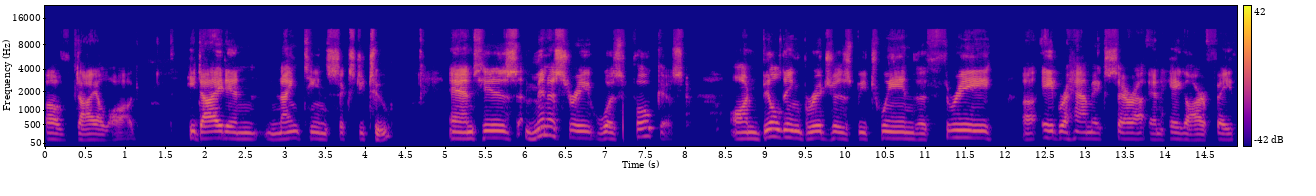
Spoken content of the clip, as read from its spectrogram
of dialogue. He died in 1962, and his ministry was focused on building bridges between the three uh, Abrahamic, Sarah, and Hagar faith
